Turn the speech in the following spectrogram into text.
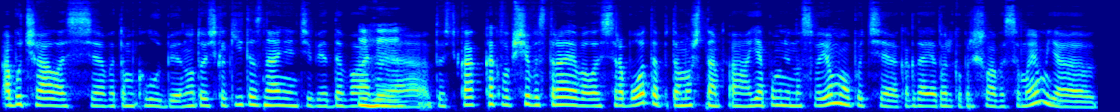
обучалась в этом клубе, ну, то есть какие-то знания тебе давали, угу. то есть как, как вообще выстраивалась работа, потому что а, я помню на своем опыте, когда я только пришла в СММ, я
